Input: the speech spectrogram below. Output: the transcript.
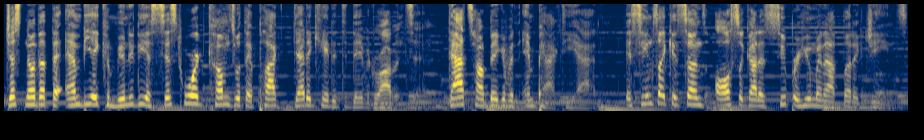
just know that the NBA Community Assist Award comes with a plaque dedicated to David Robinson. That's how big of an impact he had. It seems like his sons also got his superhuman athletic genes.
